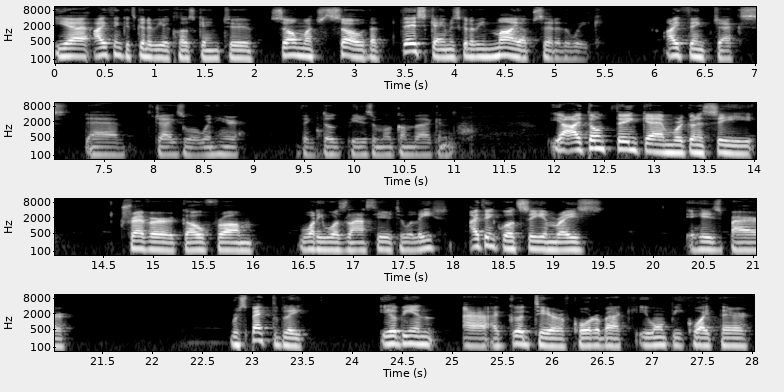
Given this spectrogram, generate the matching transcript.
Yeah, I think it's going to be a close game too. So much so that this game is going to be my upset of the week. I think Jags, uh, Jags will win here. I think Doug Pederson will come back and. Yeah, I don't think um, we're going to see Trevor go from what he was last year to elite. I think we'll see him raise his bar respectably. He'll be in a, a good tier of quarterback. He won't be quite there.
